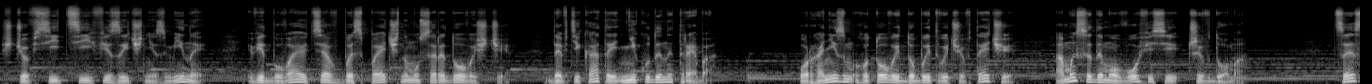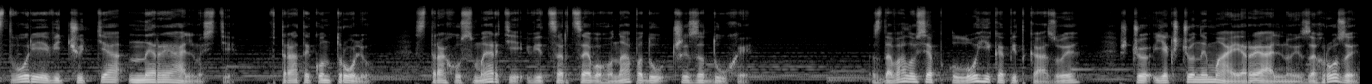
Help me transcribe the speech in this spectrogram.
що всі ці фізичні зміни відбуваються в безпечному середовищі, де втікати нікуди не треба. Організм готовий до битви чи втечі, а ми сидимо в офісі чи вдома. Це створює відчуття нереальності, втрати контролю, страху смерті від серцевого нападу чи задухи. Здавалося б, логіка підказує, що якщо немає реальної загрози,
